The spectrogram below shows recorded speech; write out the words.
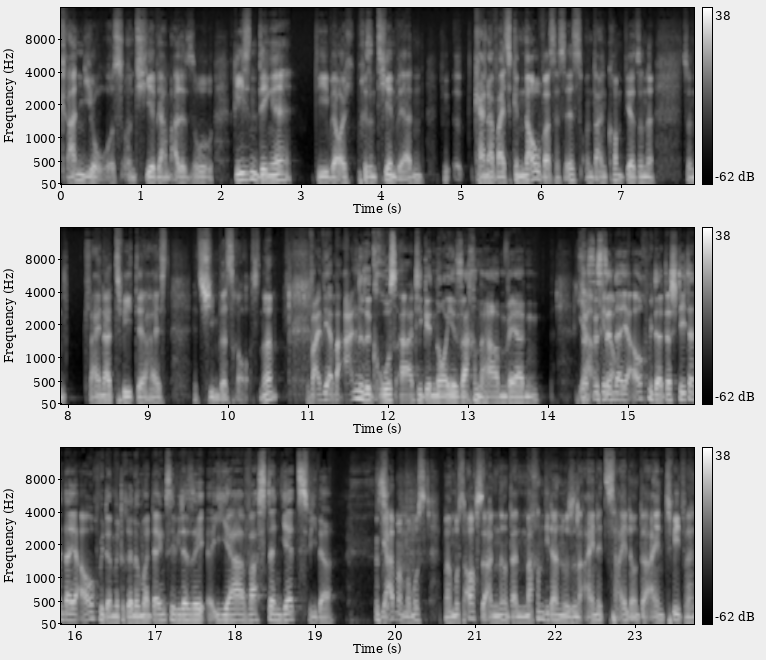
grandios und hier, wir haben alle so Riesendinge, die wir euch präsentieren werden. Keiner weiß genau, was es ist. Und dann kommt ja so, eine, so ein kleiner Tweet, der heißt, jetzt schieben wir es raus. Ne? Weil wir aber andere großartige neue Sachen haben werden. Ja, das ist genau. dann da ja auch wieder, das steht dann da ja auch wieder mit drin. Und man denkt sich wieder so, ja, was denn jetzt wieder? Ja, aber man muss, man muss auch sagen, ne, und dann machen die dann nur so eine Zeile unter einen Tweet, weil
